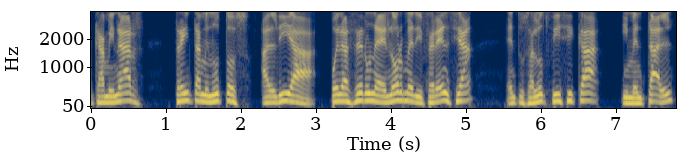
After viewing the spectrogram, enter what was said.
caminar 30 minutos al día puede hacer una enorme diferencia en tu salud física y mental.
